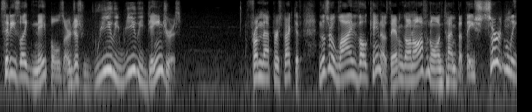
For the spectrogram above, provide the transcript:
Cities like Naples are just really, really dangerous from that perspective. And those are live volcanoes. They haven't gone off in a long time, but they certainly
